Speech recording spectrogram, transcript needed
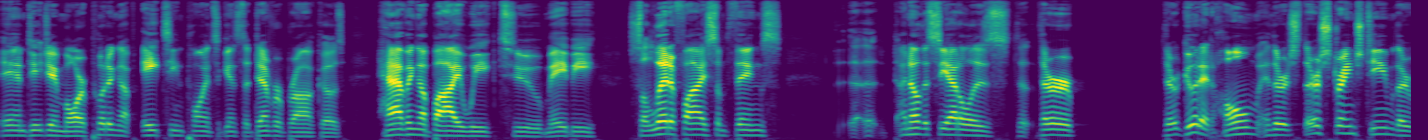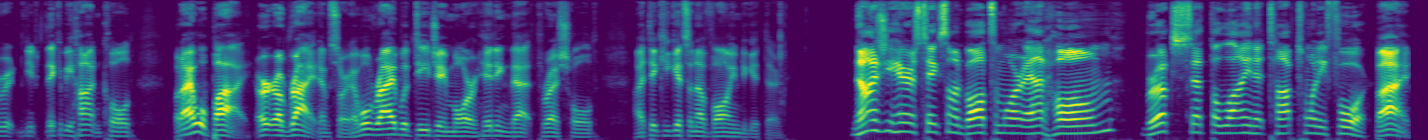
and DJ Moore putting up 18 points against the Denver Broncos, having a bye week to maybe solidify some things. Uh, I know that Seattle is they're they're good at home and they're they're a strange team. They're they can be hot and cold, but I will buy or uh, ride. I'm sorry, I will ride with DJ Moore hitting that threshold. I think he gets enough volume to get there. Najee Harris takes on Baltimore at home. Brooks set the line at top 24. Buy,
